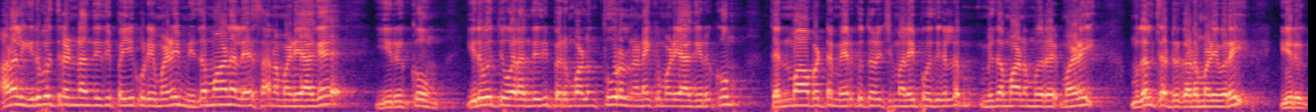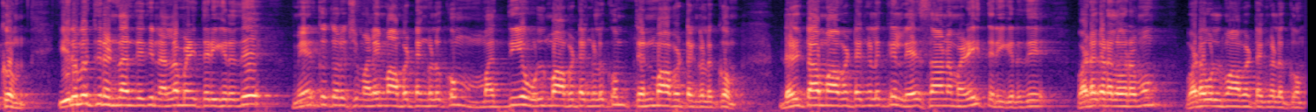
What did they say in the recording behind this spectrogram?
ஆனால் இருபத்தி ரெண்டாம் தேதி பெய்யக்கூடிய மழை மிதமான லேசான மழையாக இருக்கும். இருபத்தி ஓராம் தேதி பெரும்பாலும் தூறல் நினைக்கும் மழையாக இருக்கும். தென் மாவட்ட மேற்கு தொடர்ச்சி மலைப்பகுதிகளில் மிதமான முறை மழை முதல் சற்று கடமழை வரை இருக்கும். இருபத்தி ரெண்டாம் தேதி நல்ல மழை தெரிகிறது. மேற்கு தொடர்ச்சி மலை மாவட்டங்களுக்கும் மத்திய உள் மாவட்டங்களுக்கும் தென் மாவட்டங்களுக்கும். டெல்டா மாவட்டங்களுக்கு லேசான மழை தெரிகிறது. வடகடலோரமும் வட உள் மாவட்டங்களுக்கும்.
